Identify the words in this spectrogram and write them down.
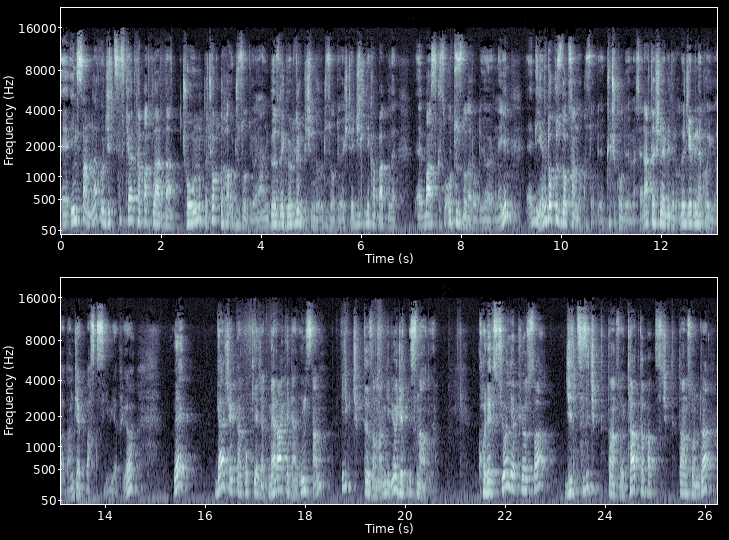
e, insanlar o ciltsiz kağıt kapaklarda çoğunlukla çok daha ucuz oluyor. Yani gözle görülür biçimde ucuz oluyor. İşte ciltli kapaklı e, baskısı 30 dolar oluyor örneğin. E, diğeri 9.99 oluyor. Küçük oluyor mesela. Taşınabilir oluyor. Cebine koyuyor adam. Cep baskısı gibi yapıyor. Ve gerçekten okuyacak merak eden insan ilk çıktığı zaman gidiyor ciltlisini alıyor. Koleksiyon yapıyorsa ciltsizi çıktıktan sonra, kağıt kapaklısı çıktıktan sonra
